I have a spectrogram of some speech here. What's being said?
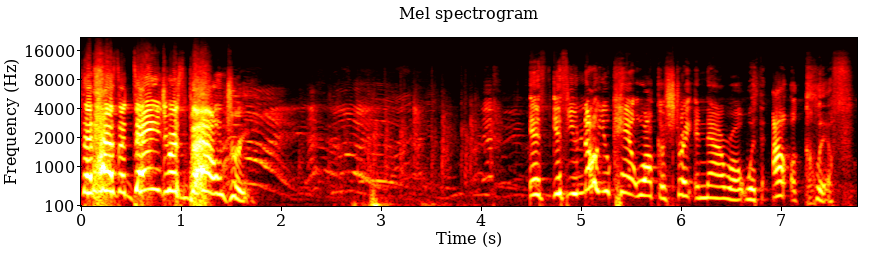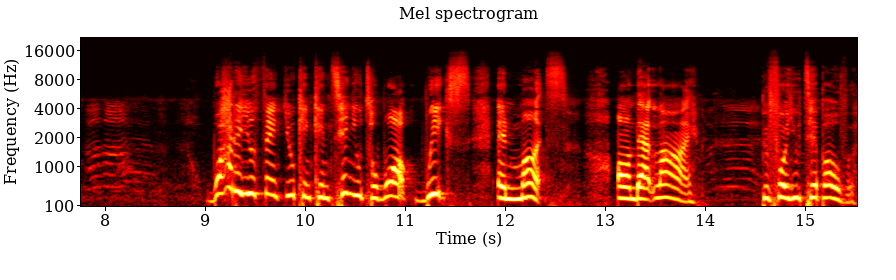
that has a dangerous boundary? If, if you know you can't walk a straight and narrow without a cliff, why do you think you can continue to walk weeks and months on that line before you tip over?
